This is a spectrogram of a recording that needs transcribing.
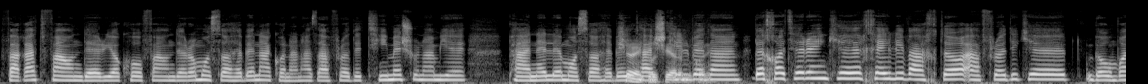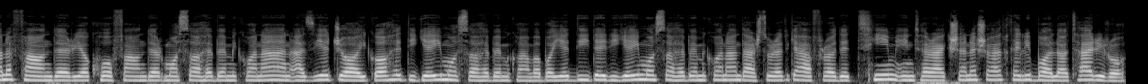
فقط founder یا co-founder ها مصاحبه نکنن از افراد تیمشون هم یه پنل مصاحبه تشکیل؟ بدن به خاطر اینکه خیلی وقتا افرادی که به عنوان founder یا co-founder مصاحبه می‌کنن از یه جایگاه دیگه ای مصاحبه می‌کنن و با یه دید دیگه ای مصاحبه می‌کنن در صورتی که افراد تیم interaction شاید خیلی بالاتری رو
